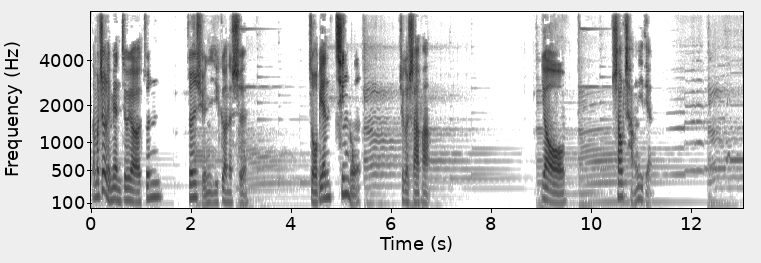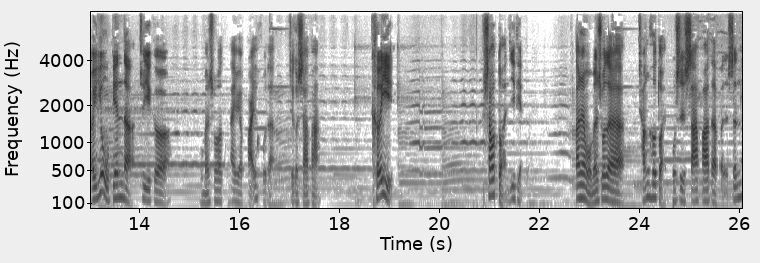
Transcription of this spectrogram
那么这里面就要遵遵循一个呢是左边青龙这个沙发要稍长一点，而右边的这一个我们说代表白虎的这个沙发。可以稍短一点，当然我们说的长和短不是沙发的本身，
